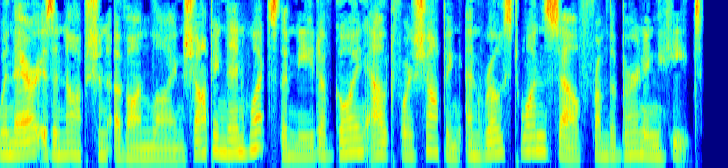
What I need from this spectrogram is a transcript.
when there is an option of online shopping, then what's the need of going out for shopping and roast oneself from the burning heat?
